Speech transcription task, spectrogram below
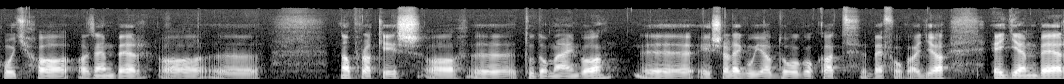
hogyha az ember a napra kész a tudományba, és a legújabb dolgokat befogadja. Egy ember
